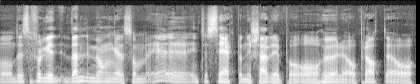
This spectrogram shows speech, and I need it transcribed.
Og det er selvfølgelig veldig mange som er interessert og nysgjerrig på å høre og prate og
